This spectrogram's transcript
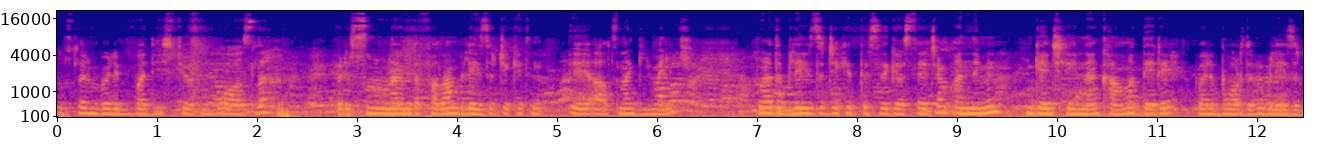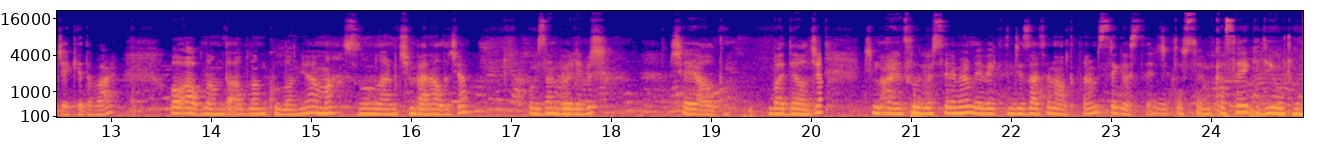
Dostlarım böyle bir body istiyordum boğazlı. Böyle sunumlarımda falan blazer ceketin e, altına giymelik. Bu arada blazer ceketi de size göstereceğim. Annemin gençliğinden kalma deri böyle bordo bir blazer ceketi var. O ablam da ablam kullanıyor ama sunumlarım için ben alacağım. O yüzden böyle bir şey aldım. Body alacağım. Şimdi ayrıntılı gösteremiyorum. Eve gidince zaten aldıklarımı size göstereceğim. Evet dostlarım kasaya gidiyorum.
